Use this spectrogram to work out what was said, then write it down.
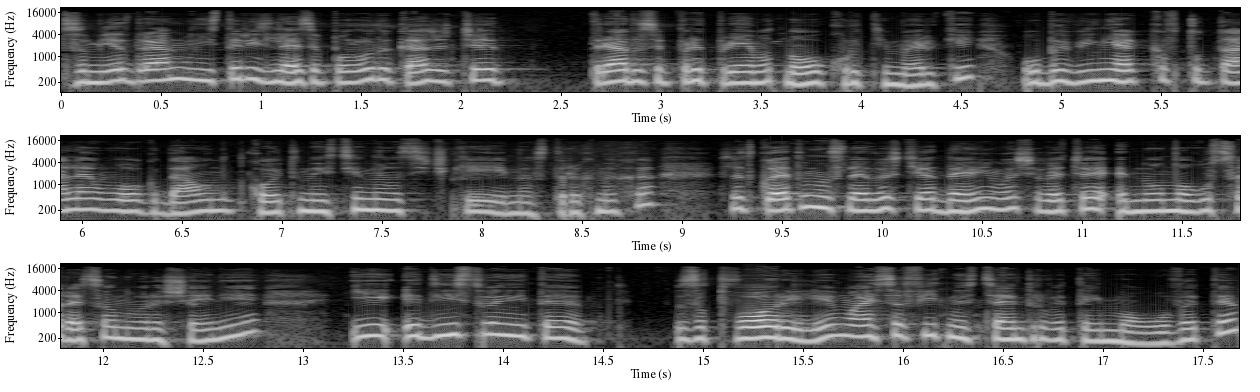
Самият здравен министр излезе първо да каже, че трябва да се предприемат много крути мерки. Обяви някакъв тотален локдаун, от който наистина всички настръхнаха, след което на следващия ден имаше вече едно много сресано решение и единствените затворили, май са фитнес центровете и моловете,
